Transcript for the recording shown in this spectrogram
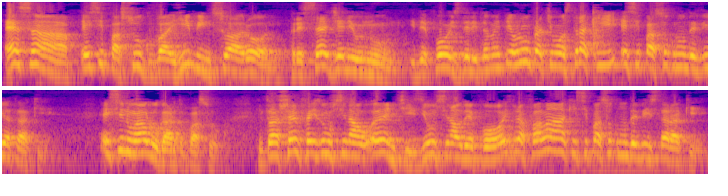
essa, esse passuk Vayhi bin Suaron precede ele o nun, e depois dele também tem o nun para te mostrar que esse passuk não devia estar aqui. Esse não é o lugar do passuk. Então Hashem fez um sinal antes e um sinal depois para falar que esse passuk não devia estar aqui.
